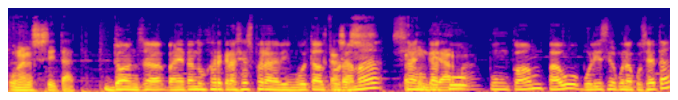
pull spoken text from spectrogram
una necessitat. Doncs, uh, Benet Andújar, gràcies per haver vingut al Gràcies programa. Sangaku.com. Pau, volies dir alguna coseta?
